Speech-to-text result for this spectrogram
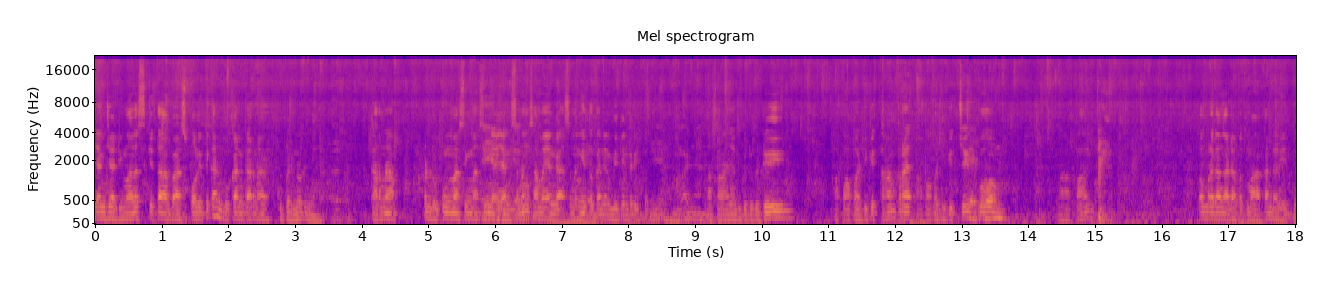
yang jadi males kita bahas politik kan bukan karena gubernurnya karena pendukung masing-masingnya Iya, yang iya. seneng sama yang nggak seneng itu kan yang bikin ribet. Iya makanya. Masalahnya digede-gedein apa-apa dikit kampret apa-apa dikit cebong. ngapain? Atau mereka nggak dapat makan dari itu?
